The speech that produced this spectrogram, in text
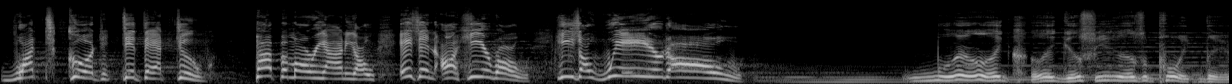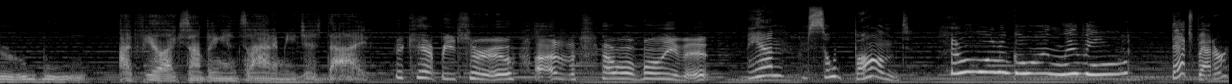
What good did that do? Papa Mariano isn't a hero. He's a weirdo. Well, I, I guess he has a point there, but... I feel like something inside of me just died. It can't be true. I, I won't believe it. Man, I'm so bummed. I don't want to go on living. That's better.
